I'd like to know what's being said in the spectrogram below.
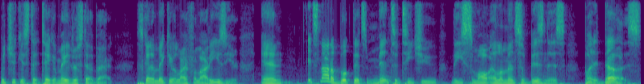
but you can st- take a major step back. It's going to make your life a lot easier. And it's not a book that's meant to teach you these small elements of business, but it does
